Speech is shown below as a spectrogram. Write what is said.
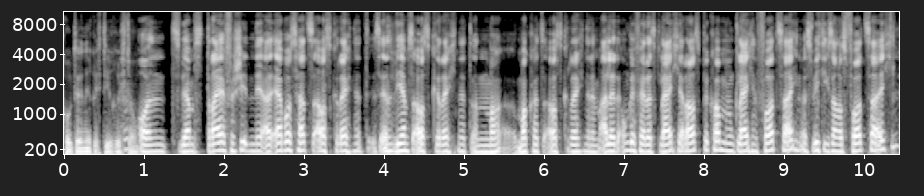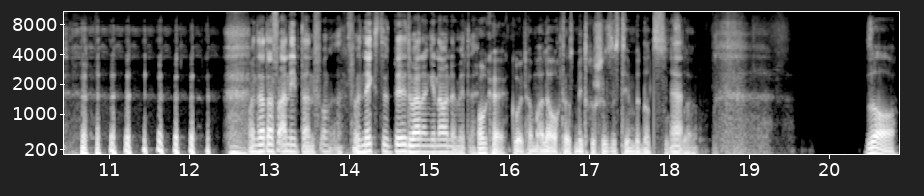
guckt er in die richtige Richtung. Und wir haben es drei verschiedene, Airbus hat es ausgerechnet, ist- wir haben es ausgerechnet und Mo- Mock hat es ausgerechnet, haben alle ungefähr das gleiche rausbekommen, mit dem gleichen Vorzeichen. Was wichtig ist auch das Vorzeichen. und hat auf Anhieb dann, das nächste Bild war dann genau in der Mitte. Okay, gut, haben alle auch das metrische System benutzt Ja. sozusagen. So,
